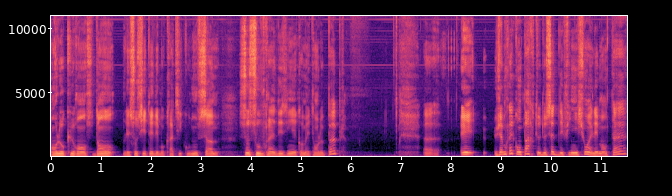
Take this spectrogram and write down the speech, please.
En l'occurrence, dans les sociétés démocratiques où nous sommes, ce souverain désigné comme étant le peuple. Euh, et j'aimerais qu'on parte de cette définition élémentaire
